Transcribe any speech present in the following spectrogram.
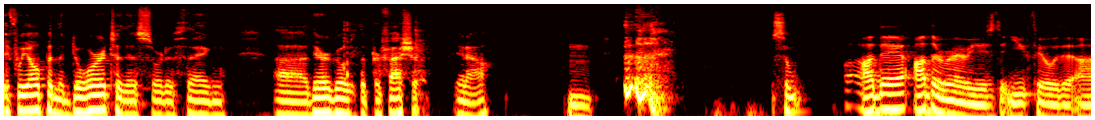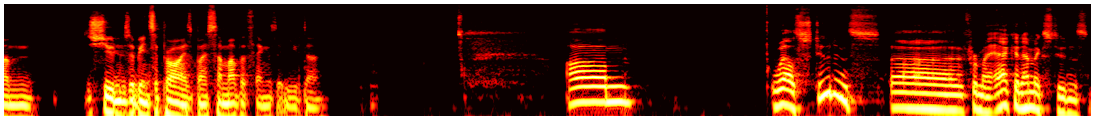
if we open the door to this sort of thing, uh, there goes the profession, you know? Mm. so, are there other areas that you feel that um, students have been surprised by some other things that you've done? Um, well, students, uh, for my academic students,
